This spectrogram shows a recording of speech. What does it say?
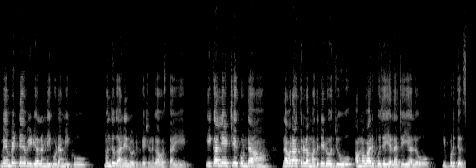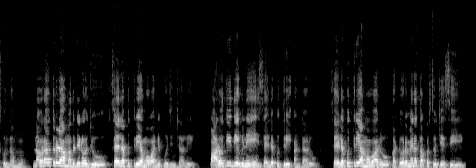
మేము పెట్టే వీడియోలన్నీ కూడా మీకు ముందుగానే నోటిఫికేషన్గా వస్తాయి. ఇక లేట్ చేయకుండా నవరాత్రుల మొదటి రోజు అమ్మవారి పూజ ఎలా చేయాలో ఇప్పుడు తెలుసుకుందాము. నవరాత్రుల మొదటి రోజు శైలపుత్రి అమ్మవారిని పూజించాలి. పార్వతీదేవిని శైలపుత్రి అంటారు. శైలపుత్రి అమ్మవారు కఠోరమైన తపస్సు చేసి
